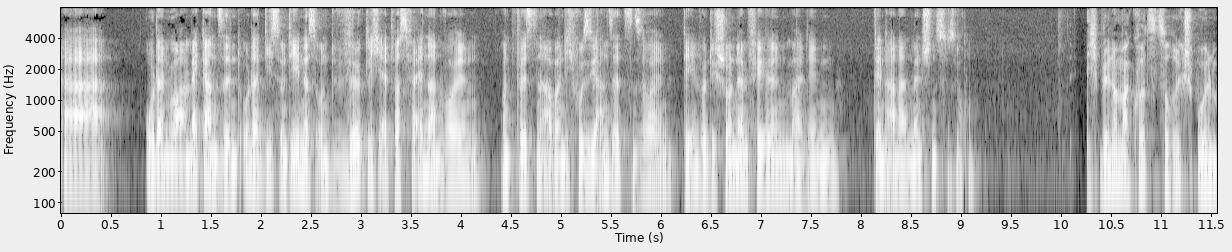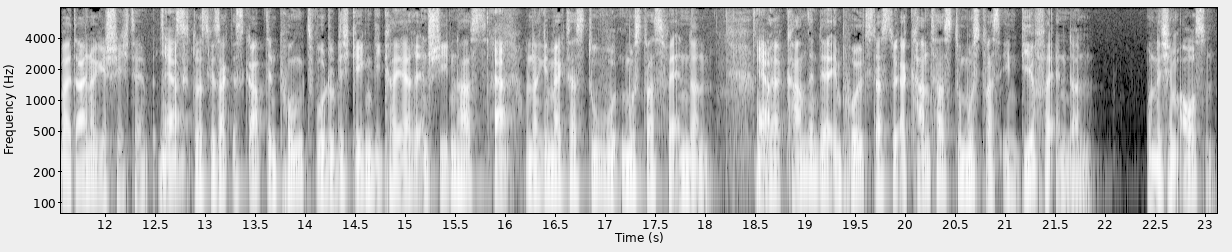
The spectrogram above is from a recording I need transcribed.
äh, oder nur am Meckern sind oder dies und jenes und wirklich etwas verändern wollen und wissen aber nicht, wo sie ansetzen sollen, den würde ich schon empfehlen, mal den, den anderen Menschen zu suchen. Ich will noch mal kurz zurückspulen bei deiner Geschichte. Ja. Du hast gesagt, es gab den Punkt, wo du dich gegen die Karriere entschieden hast ja. und dann gemerkt hast, du musst was verändern. Ja. Woher kam denn der Impuls, dass du erkannt hast, du musst was in dir verändern und nicht im Außen?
